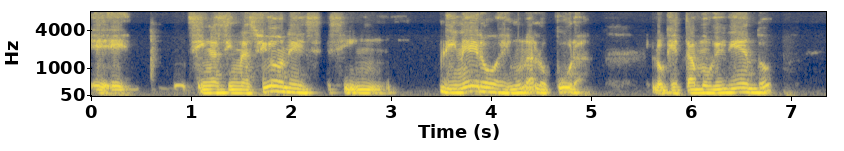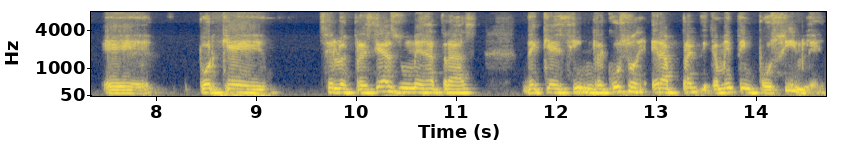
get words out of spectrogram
eh, sin asignaciones, sin dinero, es una locura lo que estamos viviendo, eh, porque se lo expresé hace un mes atrás, de que sin recursos era prácticamente imposible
